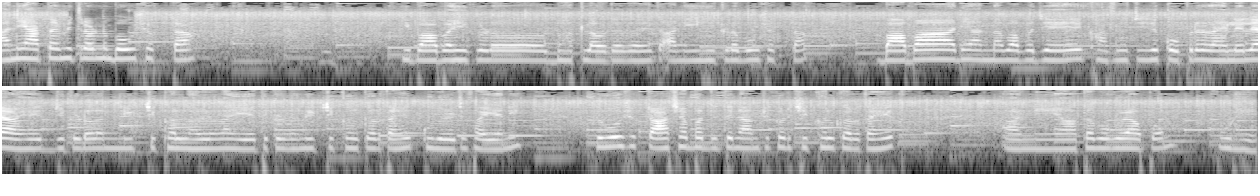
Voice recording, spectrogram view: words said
आणि आता मित्रांनो बघू शकता की बाबा इकडं भात लावतात आहेत आणि इकडं बघू शकता. बाबा आणि अण्णाबाबा जे आहे खासाचे जे कोपरे राहिलेले आहेत जिकडं नीट चिखल झालं नाही आहे तिकडं नीट चिखल करत आहेत कुदळीच्या साह्याने. तर बघू शकता अशा पद्धतीने आमच्याकडे चिखल करत आहेत. आणि आता बघूया आपण पुढे.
